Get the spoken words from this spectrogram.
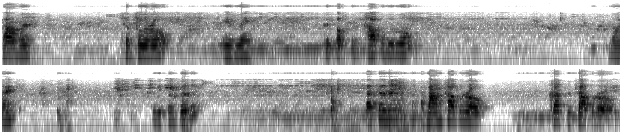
Found this tip of the rope. Easily pick up the top of the rope. Alright. Get some scissors. That's scissors. I found the top of the rope. Cut the top of the rope.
